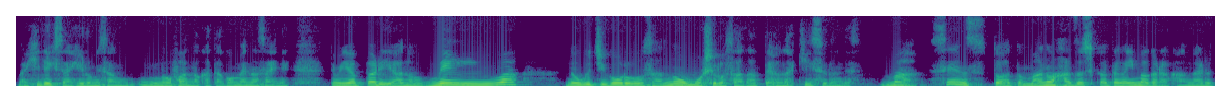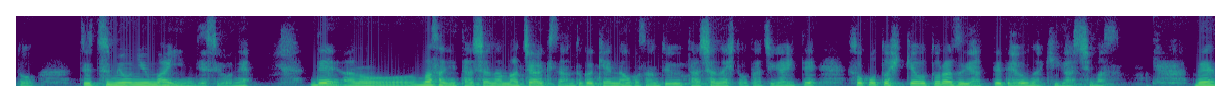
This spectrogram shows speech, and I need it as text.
まあ、秀樹さんひろみさんのファンの方ごめんなさいねでもやっぱりあのメインは野口五郎さんの面白さだったような気するんです。まあセンスとあと間の外し方が今から考えると絶妙にうまいんですよね。であのまさに達者な町明さんとか健直子さんという達者な人たちがいてそこと引けを取らずやってたような気がします。で、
